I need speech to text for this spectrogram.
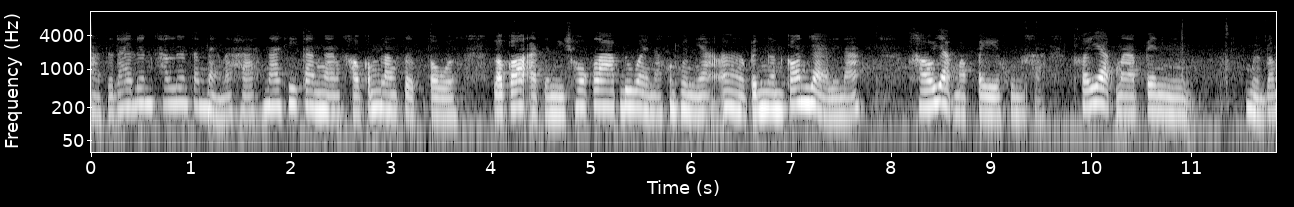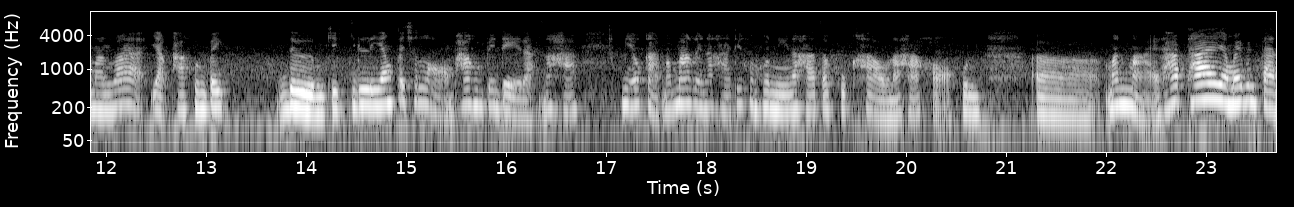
อาจจะได้เลื่อนขั้นเลื่อนตำแหน่งนะคะ หน้าที่การงานเขากำลังเติบโต แล้วก็อาจจะมีโชคลาภด้วยนะ คนคนนี้เออเป็นเงินก้อนใหญ่เลยนะเขาอยากมาเปย์คุณค่ะเขาอยากมาเป็นเหมือนประมาณว่าอยากพาคุณไปดื่มกินกินเลี้ยงไปฉลองพาคุณไปเดทอะนะคะ มีโอกาสมากๆเลยนะคะ ที่คนคนนี้นะคะ จะคุกเข่านะคะ ขอคุณ มั่นหมายถ้าถ้ายังไม่เป็นแฟน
